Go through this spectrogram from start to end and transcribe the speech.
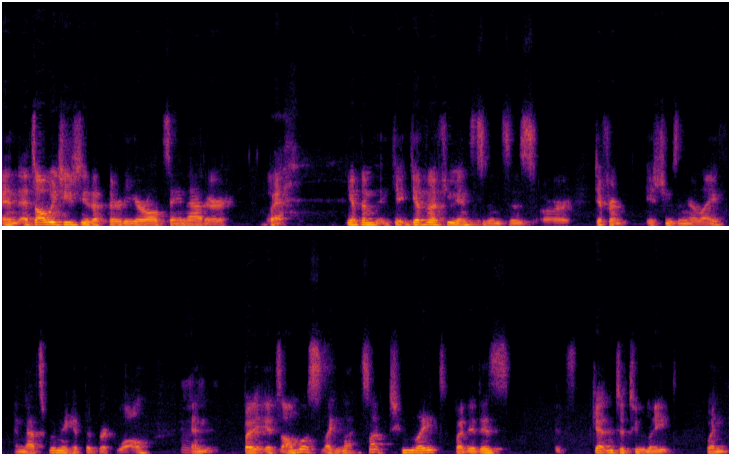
and it's always usually the 30 year old saying that or but Yeah. give them give them a few incidences or different issues in their life and that's when they hit the brick wall Mhm. and but it's almost like not, it's not too late but it is it's getting to too late when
